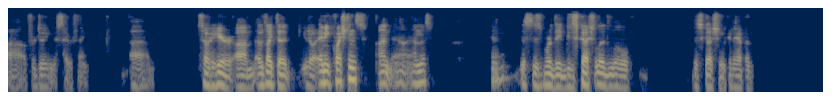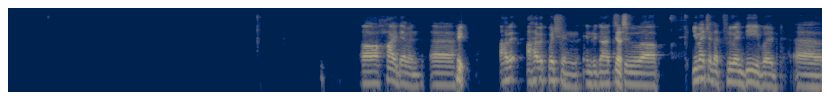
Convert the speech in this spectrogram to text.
uh, for doing this type of thing. Um, so here, um, I would like to, you know, any questions on uh, on this? Yeah, this is where the discussion, little discussion could happen. Uh, hi, Damon. Uh, hey. I have a, I have a question in regards yes. to uh, you mentioned that FluentD would uh,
